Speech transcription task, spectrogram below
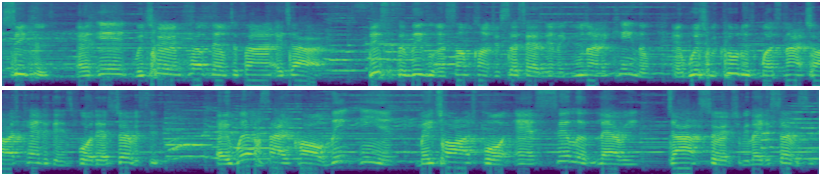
seekers and in return help them to find a job. This is illegal in some countries, such as in the United Kingdom, in which recruiters must not charge candidates for their services. A website called LinkedIn may charge for ancillary job search related services.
